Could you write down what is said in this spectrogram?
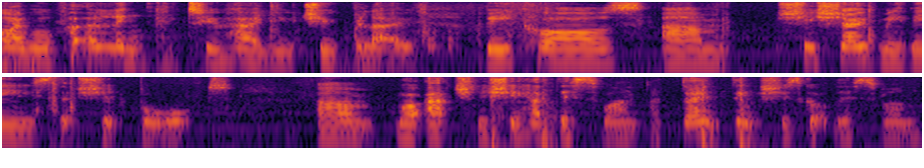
I will put a link to her YouTube below because um, she showed me these that she'd bought. Um, well, actually, she had this one. I don't think she's got this one.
